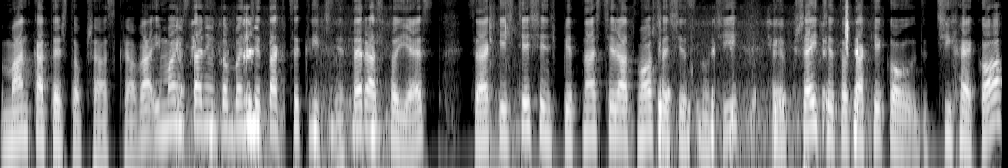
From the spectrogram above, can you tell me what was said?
manka też to przeraskrawia i moim zdaniem to będzie tak cyklicznie. Teraz to jest, za jakieś 10-15 lat może się snuci, e, przejdzie to takiego cichego,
